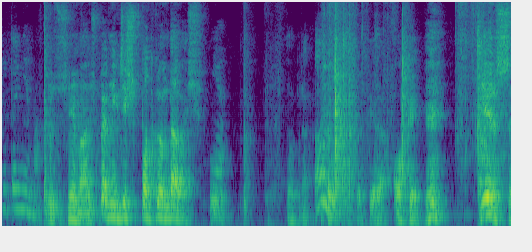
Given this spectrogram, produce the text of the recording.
tutaj nie ma. Tu już nie ma, już pewnie gdzieś podglądałeś. Nie. Dobra, ale się otwiera. Okej. Pierwsze,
